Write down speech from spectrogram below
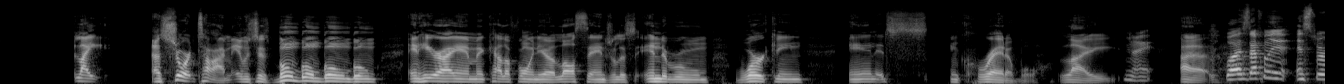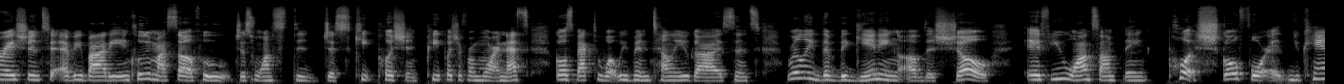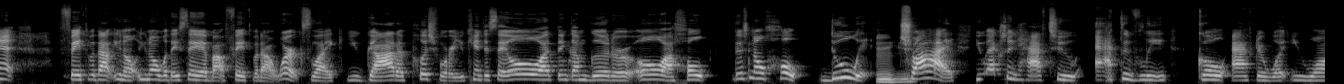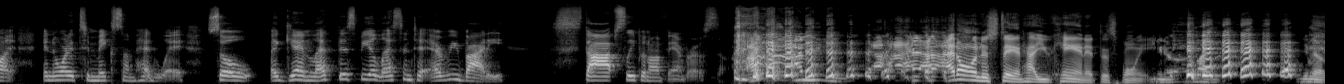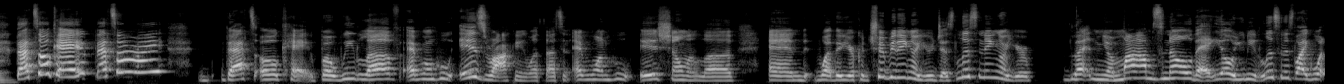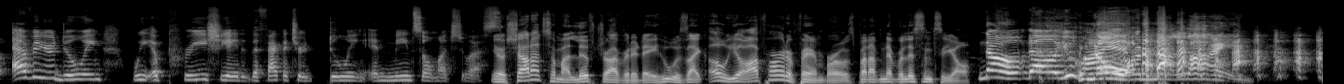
like a short time. It was just boom, boom, boom, boom. And here I am in California, Los Angeles, in the room, working, and it's incredible. Like, Right. uh, Well, it's definitely an inspiration to everybody, including myself, who just wants to just keep pushing, keep pushing for more. And that's goes back to what we've been telling you guys since really the beginning of the show. If you want something, push, go for it. You can't faith without, you know, you know what they say about faith without works. Like you gotta push for it. You can't just say, "Oh, I think I'm good," or "Oh, I hope." There's no hope. Do it. Mhm. Try. You actually have to actively go after what you want in order to make some headway. So again, let this be a lesson to everybody. Stop sleeping on fan bros. I, I, I, mean, I, I, I don't understand how you can at this point. You know, like, you know. That's okay. That's all right. That's okay. But we love everyone who is rocking with us and everyone who is showing love. And whether you're contributing or you're just listening or you're letting your moms know that, yo, you need to listen. It's like whatever you're doing, we appreciate it. The fact that you're doing it means so much to us. Yo, shout out to my Lyft driver today who was like, "Oh, yo, I've heard of Fan Bros, but I've never listened to y'all." No, no, you lying. No, I'm not lying.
